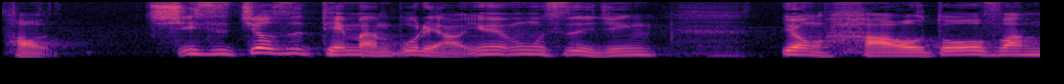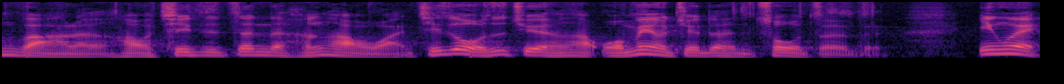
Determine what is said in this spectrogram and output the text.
好，其实就是填满不了，因为牧师已经。用好多方法了，好，其实真的很好玩。其实我是觉得很好，我没有觉得很挫折的，因为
